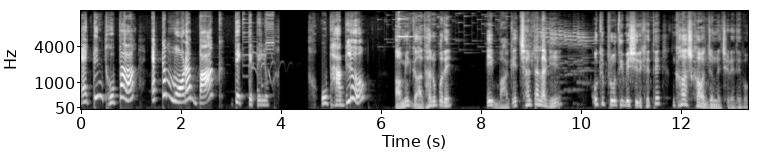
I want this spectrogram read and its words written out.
একদিন ধোপা একটা মরা বাঘ দেখতে পেল। ও ভাবল, আমি গাধার উপরে এই বাঘের ছালটা লাগিয়ে ওকে প্রতিবেশীর খেতে ঘাস খাওয়ার জন্য ছেড়ে দেব।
